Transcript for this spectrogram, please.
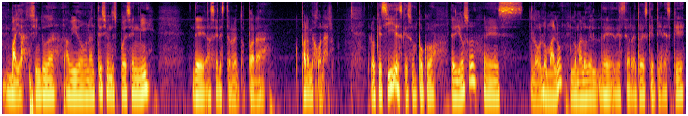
vaya, sin duda ha habido un antes y un después en mí de hacer este reto para, para mejorar. Lo que sí es que es un poco tedioso, es lo, lo malo, lo malo de, este reto es que tienes que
